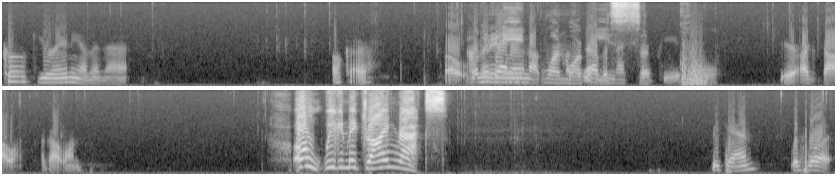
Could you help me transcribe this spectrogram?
cook uranium in that. Okay. Oh, I'm let me gonna grab need another- one more grab an piece extra piece. coal. Here, I got one. I got one. Oh, we can make drying racks. We can? With what?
